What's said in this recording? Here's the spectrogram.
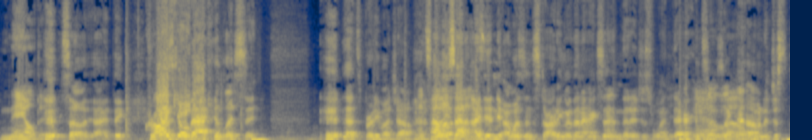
Nailed it. So I think Crosby. guys go back and listen. That's pretty much how. That's I how he love that. I didn't. I wasn't starting with an accent, and then it just went there. And so I Yeah, was like, yeah, I'm gonna just,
